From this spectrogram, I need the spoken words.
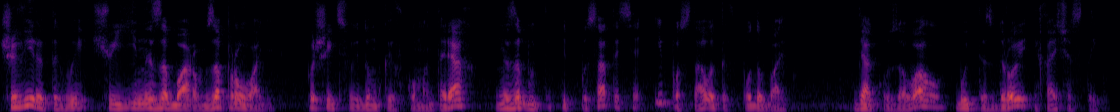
Чи вірите ви, що її незабаром запровадять? Пишіть свої думки в коментарях. Не забудьте підписатися і поставити вподобайку. Дякую за увагу, будьте здорові і хай щастить!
